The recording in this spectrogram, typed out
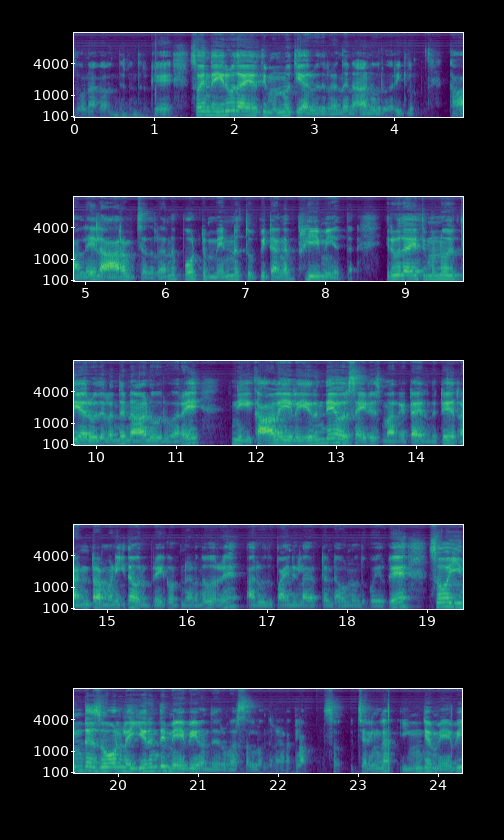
ஜோனாக வந்து இருந்திருக்கு ஸோ இந்த இருபதாயிரத்தி முந்நூற்றி அறுபதுலேருந்து நானூறு வரைக்கும் காலையில் ஆரம்பித்ததுலேருந்து போட்டு மென்று துப்பிட்டாங்க ப்ரீமியத்தை இருபதாயிரத்தி முந்நூற்றி அறுபதுலேருந்து நானூறு வரை இன்னைக்கு காலையில் இருந்தே ஒரு சைட்வேஸ் மார்க்கெட்டாக இருந்துட்டு ரெண்டரை மணிக்கு தான் ஒரு பிரேக் அவுட் நடந்து ஒரு அறுபது பாயிண்ட்களாக டவுன் வந்து போயிருக்கு. ஸோ இந்த ஜோனில் இருந்து மேபி வந்து ரிவர்சல் வந்து நடக்கலாம். ஸோ சரிங்களா? இங்கே மேபி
